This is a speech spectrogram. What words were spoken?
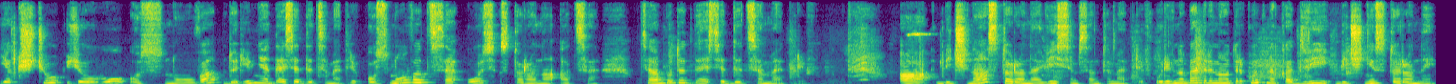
якщо його основа дорівнює 10 дециметрів. Основа це ось сторона АЦ. Ця буде 10 дециметрів. А бічна сторона 8 см. У рівнобедреного трикутника дві бічні сторони,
